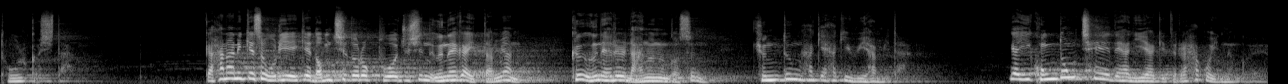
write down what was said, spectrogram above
도울 것이다. 그러니까 하나님께서 우리에게 넘치도록 부어주신 은혜가 있다면 그 은혜를 나누는 것은 균등하게 하기 위함이다. 그러니까 이 공동체에 대한 이야기들을 하고 있는 거예요.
